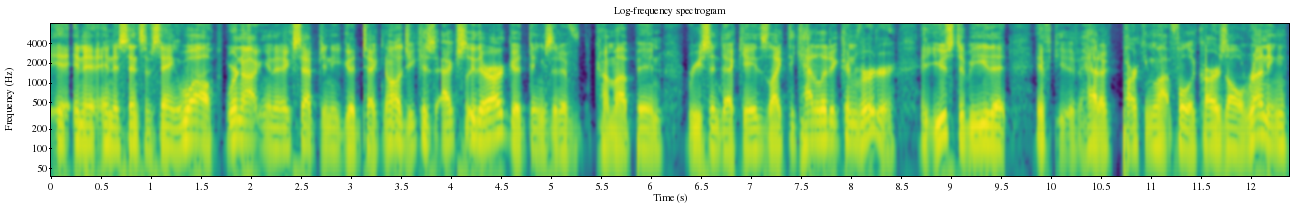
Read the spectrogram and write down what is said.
in a, in a sense of saying, well, we're not going to accept any good technology because actually there are good things that have come up in recent decades, like the catalytic converter. It used to be that if you had a parking lot full of cars all running,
